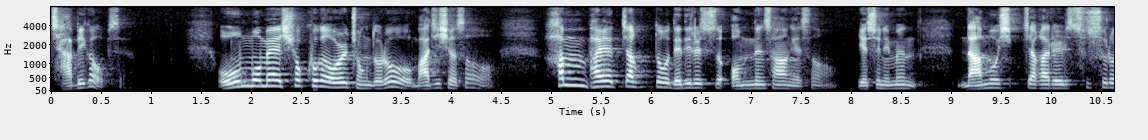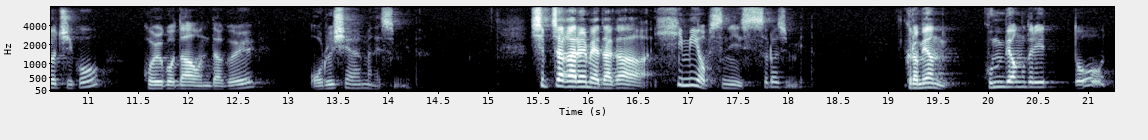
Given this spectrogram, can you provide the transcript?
자비가 없어요. 온몸에 쇼크가 올 정도로 맞으셔서 한 발짝도 내디딜 수 없는 상황에서 예수님은 나무 십자가를 스스로 지고 골고다 언덕을 오르셔야만 했습니다. 십자가를 매다가 힘이 없으니 쓰러집니다. 그러면 군병들이 또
